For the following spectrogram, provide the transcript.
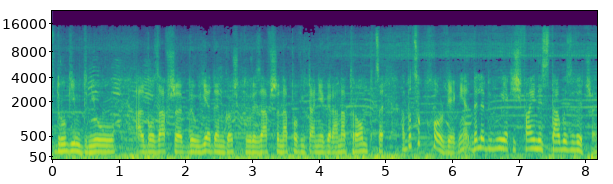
w drugim dniu, albo zawsze był jeden gość, który zawsze na powitanie gra na trąbce, albo cokolwiek, nie? Byleby był jakiś fajny, stały zwyczaj.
